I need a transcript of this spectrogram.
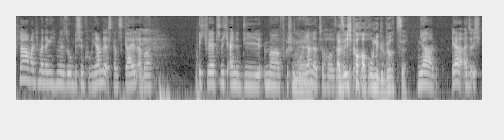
klar, manchmal denke ich mir so ein bisschen Koriander ist ganz geil, aber ich wäre jetzt nicht eine, die immer frischen Nee. Koriander zu Hause Also hat ich koche auch ohne Gewürze. Ja, ja, also ich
